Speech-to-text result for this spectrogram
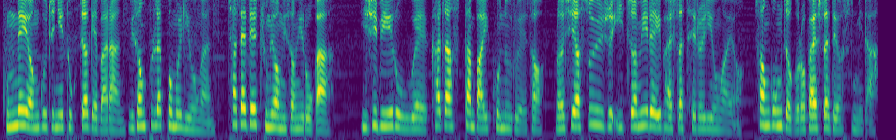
국내 연구진이 독자 개발한 위성 플랫폼을 이용한 차세대 중형위성 1호가 22일 오후에 카자흐스탄 바이코누르에서 러시아 소유주 2.1A 발사체를 이용하여 성공적으로 발사되었습니다.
